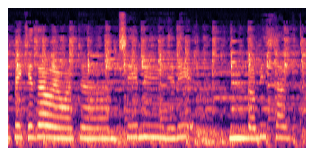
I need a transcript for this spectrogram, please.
Tapi kita lewat jalan sini jadi nggak bisa gitu.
